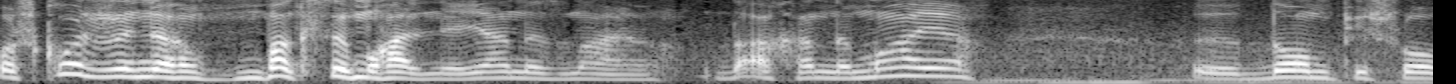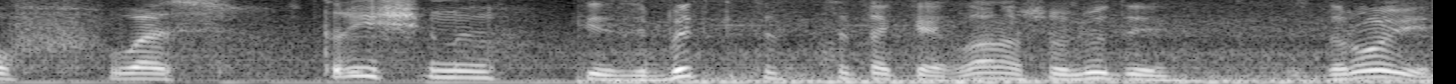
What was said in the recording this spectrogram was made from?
Пошкодження максимальні, я не знаю. Даха немає, е, дом пішов весь тріщиною. Які збитки це, це таке. Головне, що люди здорові.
